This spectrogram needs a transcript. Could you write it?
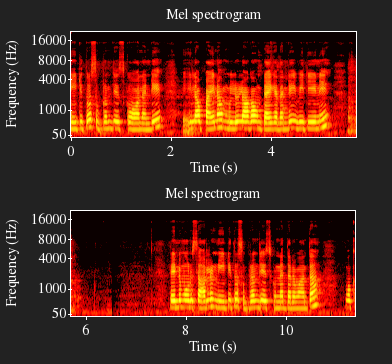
నీటితో శుభ్రం చేసుకోవాలండి. ఇలా పైన ముళ్ళులాగా ఉంటాయి కదండి వీటిని. రెండు మూడు సార్లు నీటితో శుభ్రం చేసుకున్న తర్వాత ఒక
